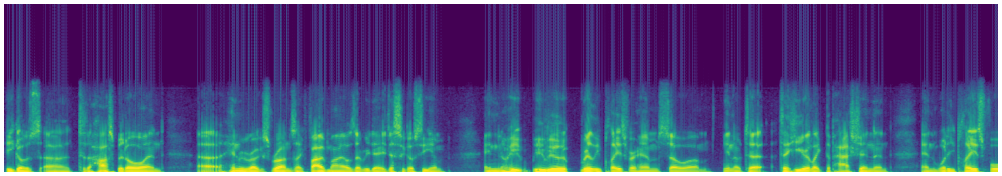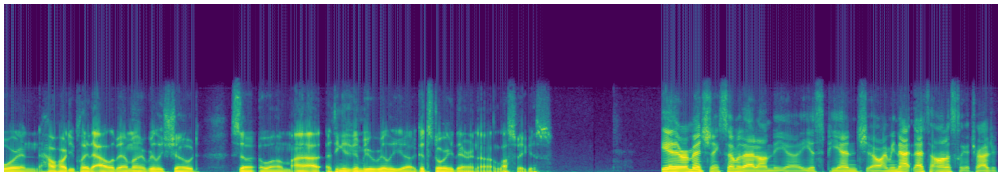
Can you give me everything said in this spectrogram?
he goes uh, to the hospital, and uh, Henry Ruggs runs like five miles every day just to go see him and you know he he really really plays for him so um you know to to hear like the passion and and what he plays for and how hard he played at Alabama. It really showed. So um, I, I think he's going to be a really uh, good story there in uh, Las Vegas. Yeah, they were mentioning some of that on the uh, ESPN show. I mean, that that's honestly a tragic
